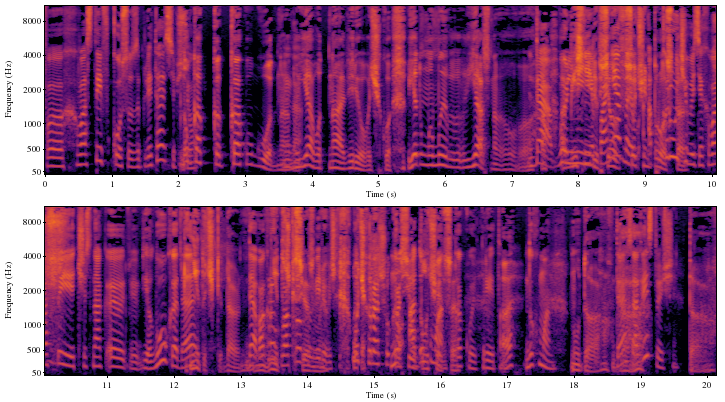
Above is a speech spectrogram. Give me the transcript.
в хвосты в косу заплетать и все. Ну, как, как, как угодно. Да. Но я вот на веревочку. Я думаю, мы ясно э, да, объяснили все, все очень просто. Обкручивайте хвосты чеснок, э, лука, да? Ниточки, да. Да, вокруг, ниточки вокруг веревочки. Очень хорошо, ну, красиво а получается. духман какой при этом? А? Духман. Ну да. Да, да соответствующий? Да.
